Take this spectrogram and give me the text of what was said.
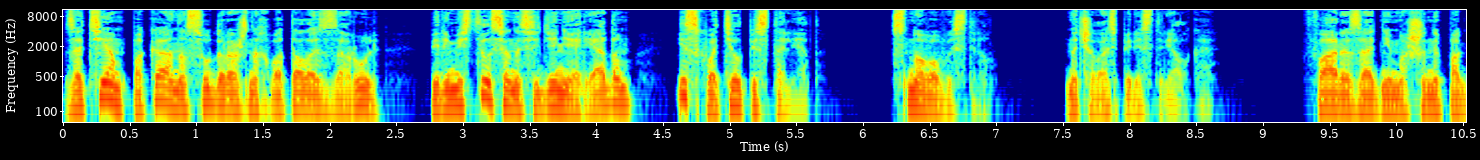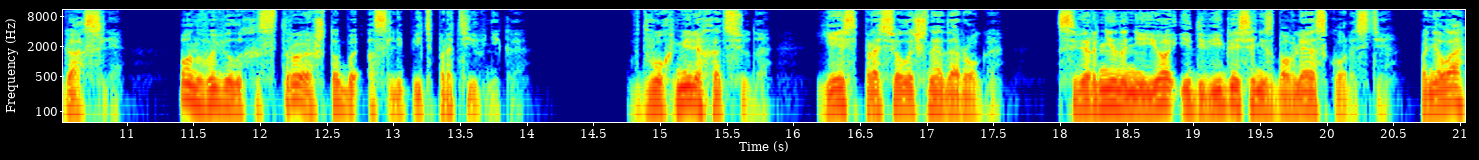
Затем, пока она судорожно хваталась за руль, переместился на сиденье рядом и схватил пистолет. Снова выстрел. Началась перестрелка. Фары задней машины погасли. Он вывел их из строя, чтобы ослепить противника. В двух милях отсюда есть проселочная дорога. Сверни на нее и двигайся, не сбавляя скорости. Поняла?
